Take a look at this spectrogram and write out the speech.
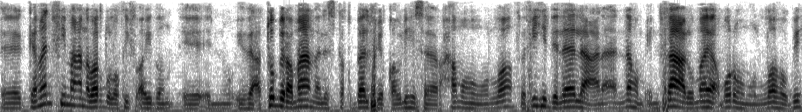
كمان في معنى برضو لطيف أيضا إنه إذا اعتبر معنى الاستقبال في قوله سيرحمهم الله ففيه دلالة على أنهم إن فعلوا ما يأمرهم الله به.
